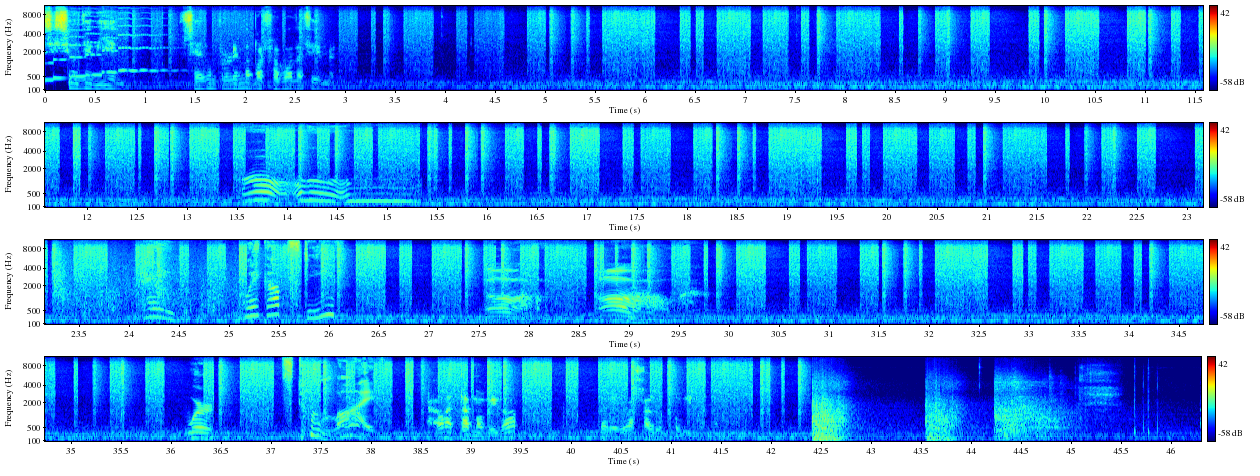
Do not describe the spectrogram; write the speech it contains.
si se oye bien. Si hay algún problema, por favor, decírmelo.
